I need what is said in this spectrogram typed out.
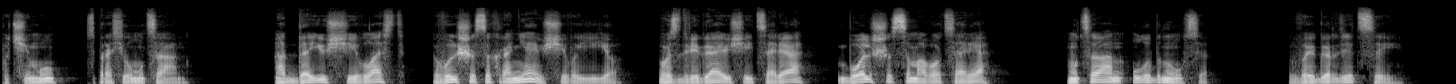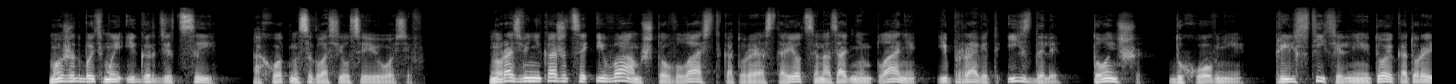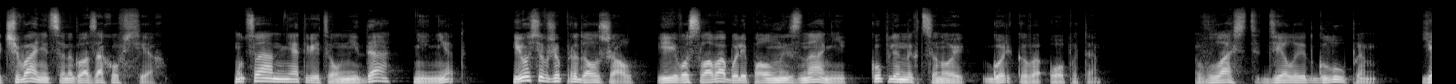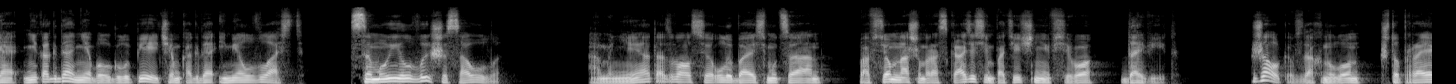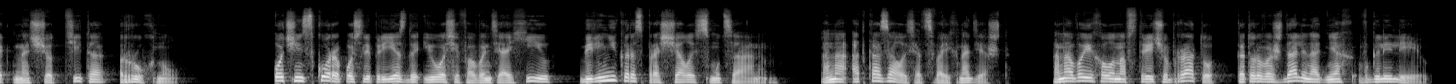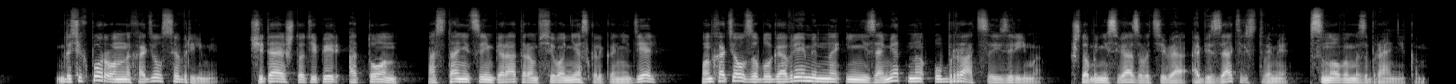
«Почему?» – спросил Муциан. «Отдающий власть выше сохраняющего ее, воздвигающий царя больше самого царя». Муциан улыбнулся. «Вы гордецы». «Может быть, мы и гордецы», – охотно согласился Иосиф. «Но разве не кажется и вам, что власть, которая остается на заднем плане и правит издали, тоньше, духовнее, прельстительнее той, которая чванится на глазах у всех. Муциан не ответил ни «да», ни «нет». Иосиф же продолжал, и его слова были полны знаний, купленных ценой горького опыта. «Власть делает глупым. Я никогда не был глупее, чем когда имел власть. Самуил выше Саула». «А мне», — отозвался, улыбаясь Муциан, — «во всем нашем рассказе симпатичнее всего Давид». Жалко, вздохнул он, что проект насчет Тита рухнул. Очень скоро после приезда Иосифа в Антиохию Береника распрощалась с Муцианом. Она отказалась от своих надежд. Она выехала навстречу брату, которого ждали на днях в Галилею. До сих пор он находился в Риме. Считая, что теперь Атон останется императором всего несколько недель, он хотел заблаговременно и незаметно убраться из Рима чтобы не связывать себя обязательствами с новым избранником.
